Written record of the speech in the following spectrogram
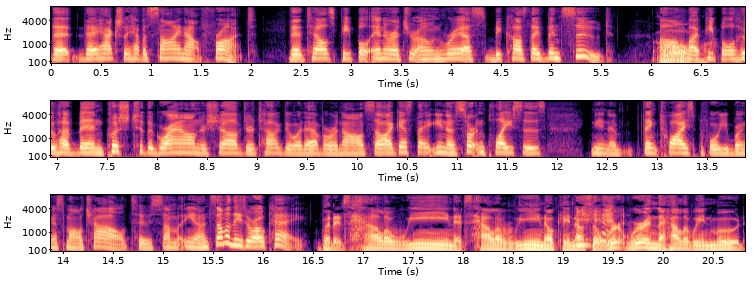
that they actually have a sign out front that tells people enter at your own risk because they've been sued. Um, by Oh. people who have been pushed to the ground or shoved or tugged or whatever and all. So I guess that, you know, certain places, you know, think twice before you bring a small child to some, you know, and some of these are okay. But it's Halloween. It's Halloween. Okay, now so we're we're in the Halloween mood.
